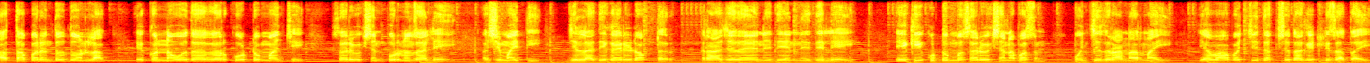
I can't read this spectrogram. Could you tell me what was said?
आतापर्यंत दोन लाख एकोणनव्वद हजार कुटुंबांचे सर्वेक्षण पूर्ण झाले आहे अशी माहिती जिल्हाधिकारी डॉक्टर राजा दयानिधी यांनी दिली आहे. एकही कुटुंब सर्वेक्षणापासून वंचित राहणार नाही याबाबतची दक्षता घेतली जात आहे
